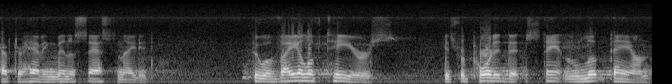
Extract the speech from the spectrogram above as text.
after having been assassinated, through a veil of tears, it's reported that Stanton looked down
